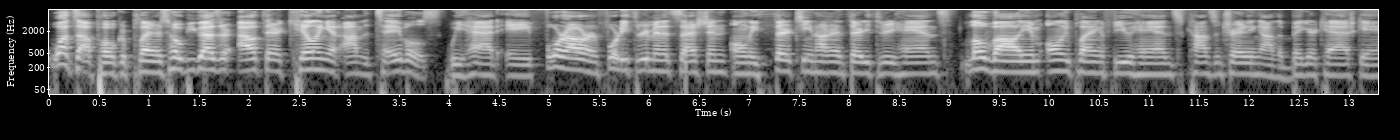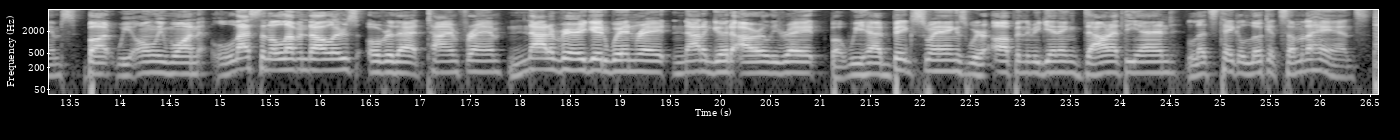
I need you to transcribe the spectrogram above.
What's up, poker players? Hope you guys are out there killing it on the tables. We had a 4 hour and 43 minute session, only 1,333 hands, low volume, only playing a few hands, concentrating on the bigger cash games. But we only won less than $11 over that time frame. Not a very good win rate, not a good hourly rate, but we had big swings. We were up in the beginning, down at the end. Let's take a look at some of the hands.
